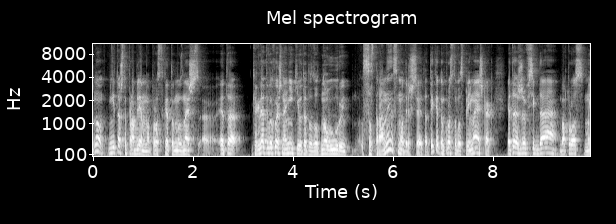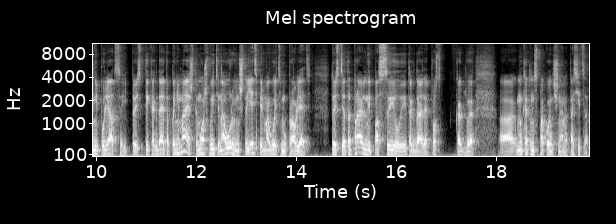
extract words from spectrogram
Ну, не то, что проблема, просто к этому, знаешь, э, это когда ты выходишь на некий вот этот вот новый уровень со стороны, смотришь все это, ты к этому просто воспринимаешь как... Это же всегда вопрос манипуляций. То есть ты, когда это понимаешь, ты можешь выйти на уровень, что я теперь могу этим управлять. То есть это правильный посыл и так далее. Просто как бы э, мы к этому спокойно начинаем относиться.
